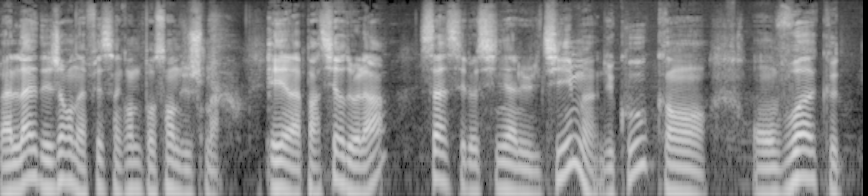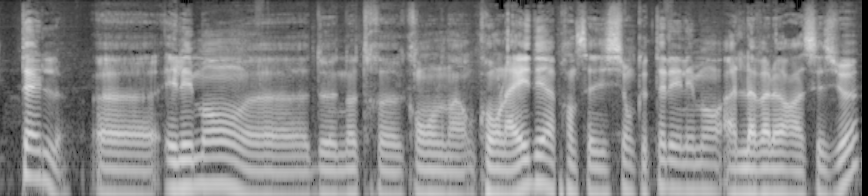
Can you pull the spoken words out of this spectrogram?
ben là, déjà, on a fait 50% du chemin. Et à partir de là, ça, c'est le signal ultime, du coup, quand on voit que tel euh, élément euh, de notre qu'on l'a aidé à prendre sa décision que tel élément a de la valeur à ses yeux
